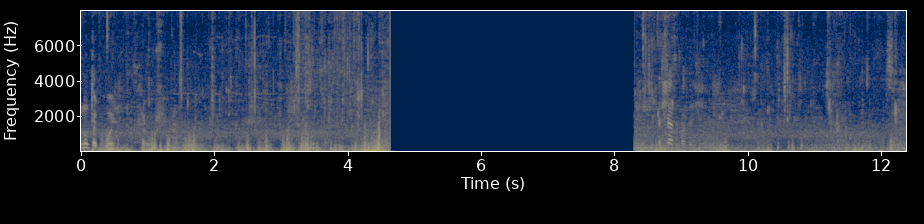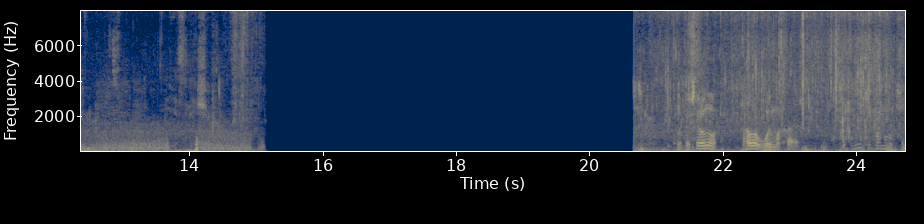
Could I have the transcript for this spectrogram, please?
Ну такой, хороший. Сейчас подожди. Если еще. Но ты все равно головой махаешь. Лучше помолчи.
